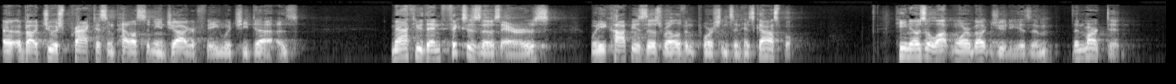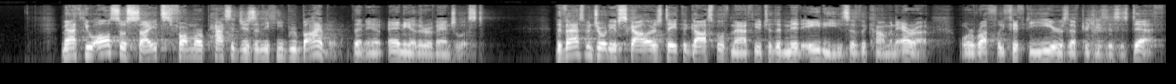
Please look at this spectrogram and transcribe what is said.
uh, about Jewish practice and Palestinian geography, which he does, Matthew then fixes those errors when he copies those relevant portions in his gospel. He knows a lot more about Judaism than Mark did. Matthew also cites far more passages in the Hebrew Bible than any other evangelist. The vast majority of scholars date the Gospel of Matthew to the mid 80s of the Common Era, or roughly 50 years after Jesus' death.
